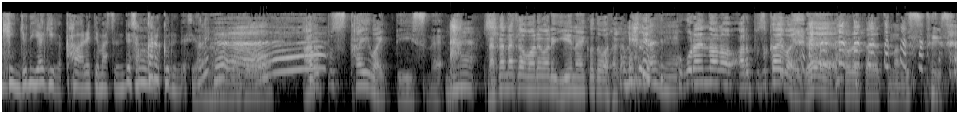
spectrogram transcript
近所にヤギが飼われてますんで、そこから来るんですよね。なるほど。アルプス界隈っていいっすね。なかなか我々言えない言葉だから。本当だねここら辺のあの、アルプス界隈で取れたやつなんですって。いいっすね。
